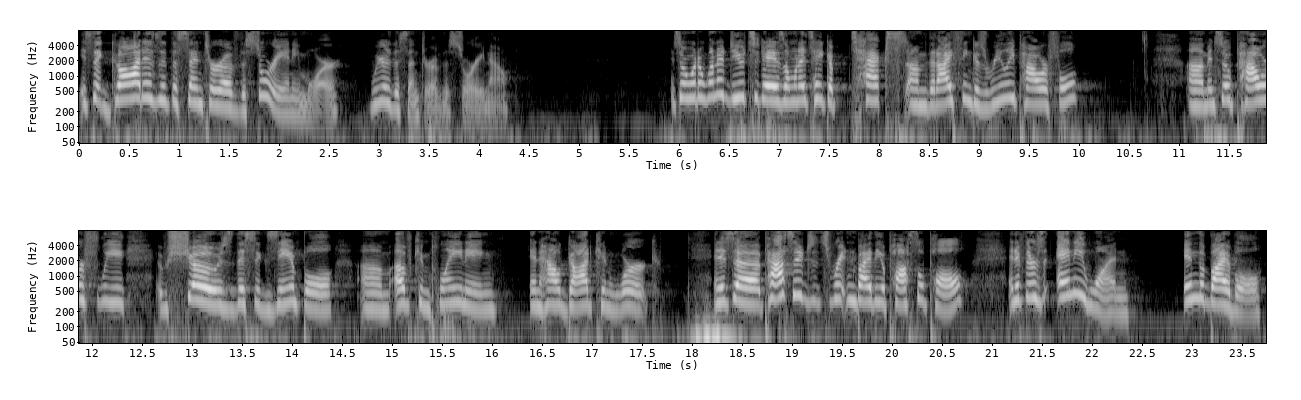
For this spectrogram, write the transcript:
Is that God isn't the center of the story anymore. We're the center of the story now. And so, what I want to do today is I want to take a text um, that I think is really powerful. Um, and so powerfully shows this example um, of complaining and how God can work. And it's a passage that's written by the Apostle Paul. And if there's anyone in the Bible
